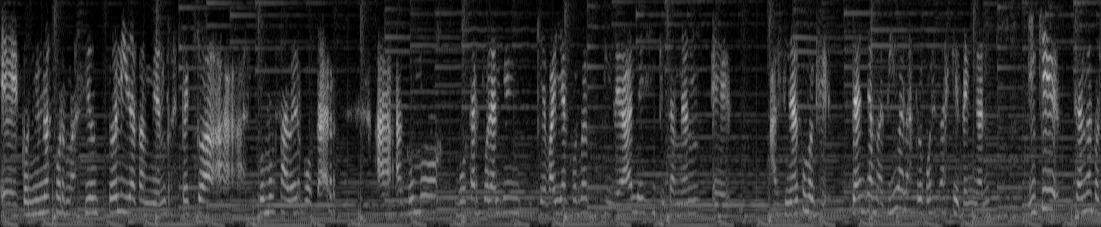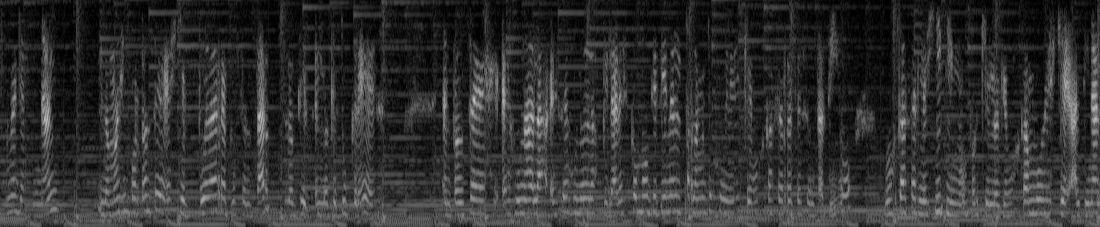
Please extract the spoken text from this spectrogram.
eh, con una formación sólida también respecto a, a, a cómo saber votar, a, a, cómo votar por alguien que vaya acorde a tus ideales y que también eh, al final como que sean llamativas las propuestas que tengan y que sea una persona que al final lo más importante es que pueda representar lo que, lo que tú crees. Entonces, es una de ese es uno de los pilares como que tiene el Parlamento Juvenil, que busca ser representativo, busca ser legítimo, porque lo que buscamos es que al final,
